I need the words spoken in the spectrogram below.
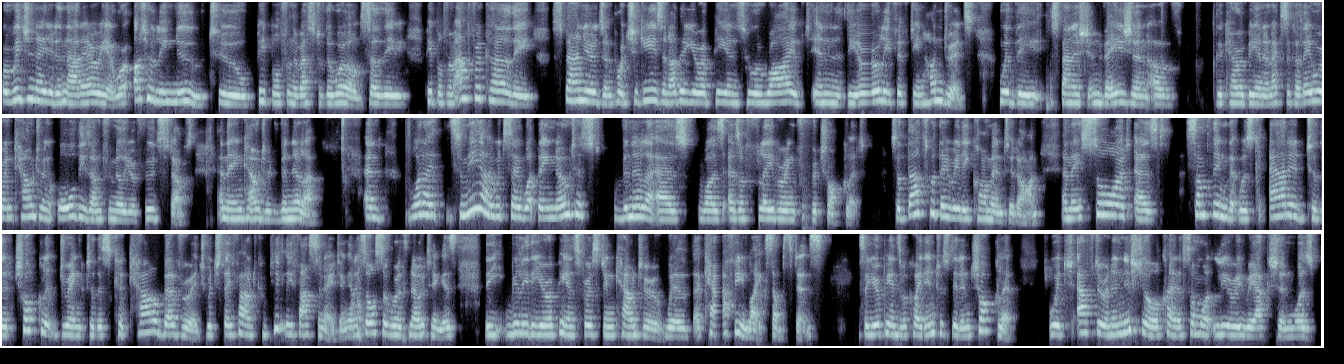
originated in that area were utterly new to people from the rest of the world. So the people from Africa, the Spaniards and Portuguese and other Europeans who arrived in the early 1500s with the Spanish invasion of the Caribbean and Mexico, they were encountering all these unfamiliar foodstuffs and they encountered vanilla. And what I, to me, I would say what they noticed vanilla as was as a flavoring for chocolate. So that's what they really commented on. And they saw it as something that was added to the chocolate drink, to this cacao beverage, which they found completely fascinating. And it's also worth noting is the really the Europeans' first encounter with a caffeine-like substance. So Europeans were quite interested in chocolate, which after an initial kind of somewhat leery reaction was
